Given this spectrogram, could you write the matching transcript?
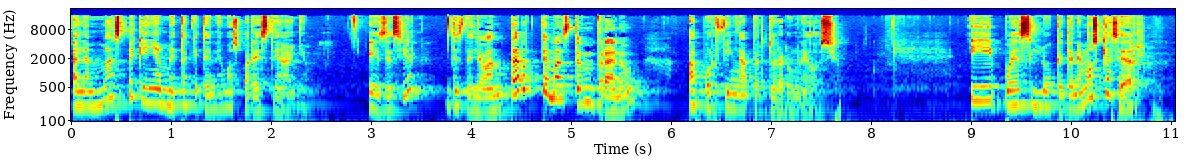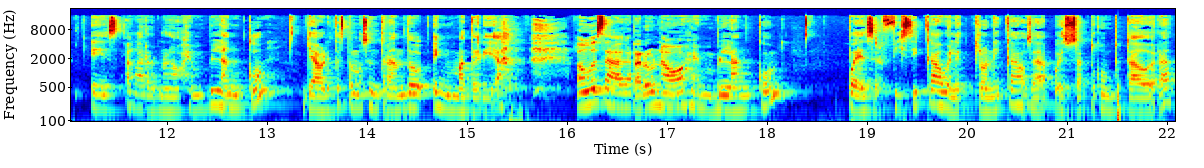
a la más pequeña meta que tenemos para este año. Es decir, desde levantarte más temprano a por fin aperturar un negocio. Y pues lo que tenemos que hacer es agarrar una hoja en blanco. Ya ahorita estamos entrando en materia. Vamos a agarrar una hoja en blanco Puede ser física o electrónica, o sea, puedes usar tu computadora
